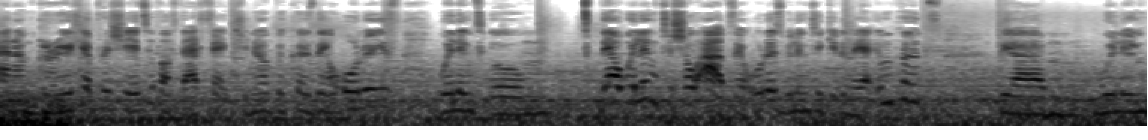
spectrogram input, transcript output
And i'm greatly appreciative of that fact you know because they're always willing to go they are willing to show up. They're always willing to give in their inputs. They're um, willing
